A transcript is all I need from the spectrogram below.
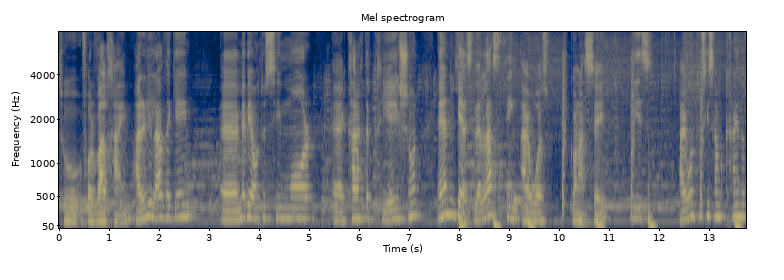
to for Valheim I really love the game uh, maybe I want to see more uh, character creation and yes the last thing I was gonna say is I want to see some kind of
